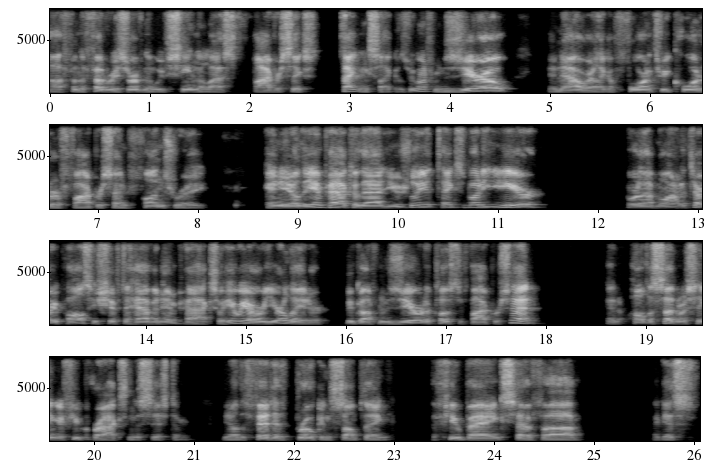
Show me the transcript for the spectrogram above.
uh, from the Federal Reserve than we've seen the last five or six tightening cycles. We went from zero and now we're at like a four and three quarter, five percent funds rate. And you know, the impact of that usually it takes about a year for that monetary policy shift to have an impact. So here we are a year later, we've gone from zero to close to five percent and all of a sudden we're seeing a few cracks in the system. You know, the Fed has broken something. A few banks have, uh, I guess,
